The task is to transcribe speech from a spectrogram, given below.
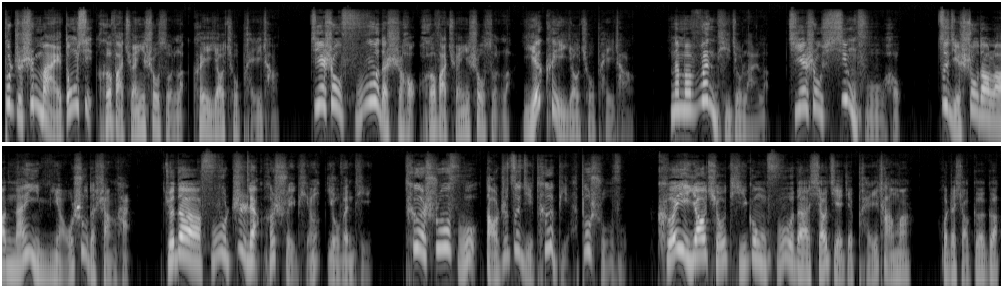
不只是买东西合法权益受损了，可以要求赔偿；接受服务的时候合法权益受损了，也可以要求赔偿。那么问题就来了：接受性服务后，自己受到了难以描述的伤害，觉得服务质量和水平有问题，特殊服务导致自己特别不舒服，可以要求提供服务的小姐姐赔偿吗？或者小哥哥？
